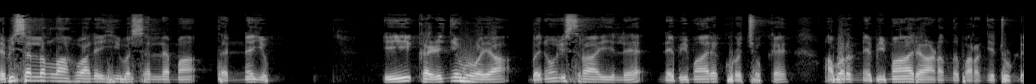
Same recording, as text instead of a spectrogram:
നബി സല്ലാഹു അലൈഹി വസല്ലമ തന്നെയും ഈ കഴിഞ്ഞുപോയ ബനു ഇസ്രായേലിലെ നബിമാരെ കുറിച്ചൊക്കെ അവർ നബിമാരാണെന്ന് പറഞ്ഞിട്ടുണ്ട്.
